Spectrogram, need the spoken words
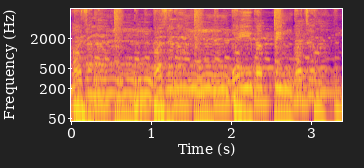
വചനം വചനം ദൈവത്തിൻ വചനം.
